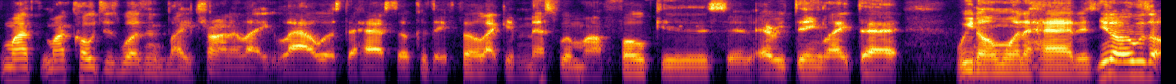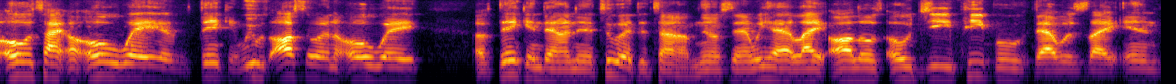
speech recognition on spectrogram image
my my coaches wasn't like trying to like allow us to have stuff because they felt like it messed with my focus and everything like that we don't want to have this you know it was an old type an old way of thinking we was also in an old way of thinking down there too at the time you know what i'm saying we had like all those og people that was like in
